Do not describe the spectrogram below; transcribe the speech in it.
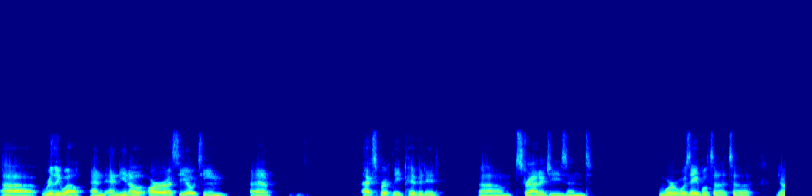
uh, really well. And and you know our SEO team uh, expertly pivoted um, strategies and were was able to to you know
